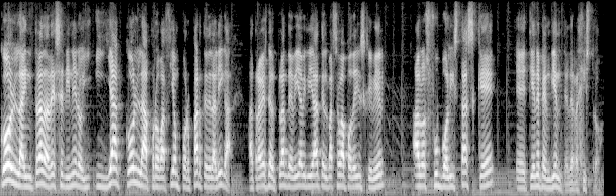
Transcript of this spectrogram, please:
con la entrada de ese dinero y, ya con la aprobación por parte de la liga a través del plan de viabilidad, el Barça va a poder inscribir a los futbolistas que eh, tiene pendiente de registro.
